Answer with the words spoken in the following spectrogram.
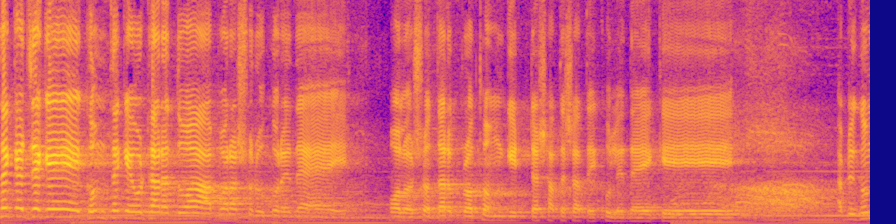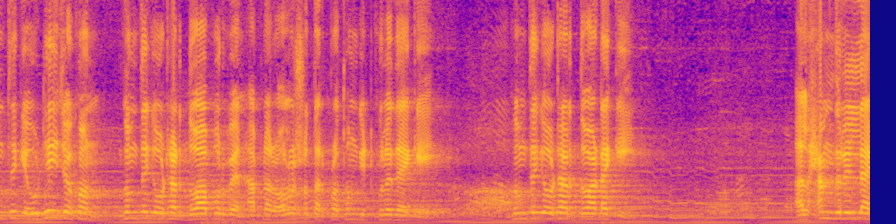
থেকে জেগে, ঘুম থেকে ওঠার দোয়া পড়া শুরু করে দেয়, অলসতার প্রথম গিটটা সাথে সাথে খুলে দেয় কে? আপনি ঘুম থেকে উঠেই যখন ঘুম থেকে ওঠার দোয়া পড়বেন, আপনার অলসতার প্রথম গিট খুলে দেয় কে? ঘুম থেকে ওঠার দোয়াটা কি? আলহামদুলিল্লাহ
